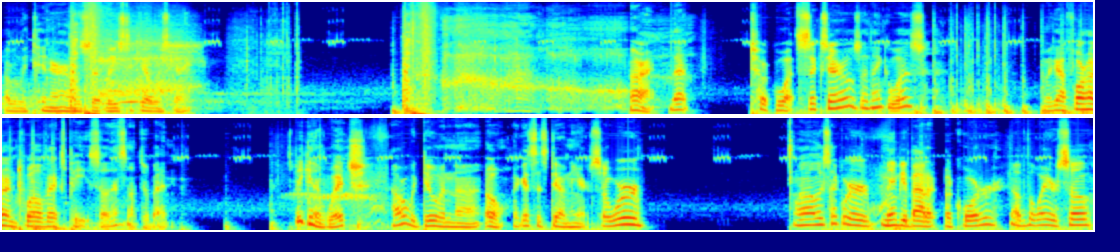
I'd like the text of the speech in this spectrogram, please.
probably 10 arrows at least to kill this guy. Alright, that took what, six arrows I think it was? We got 412 XP, so that's not too bad. Speaking of which, how are we doing? Uh, oh, I guess it's down here. So we're, well, it looks like we're maybe about a, a, quarter of the way or so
